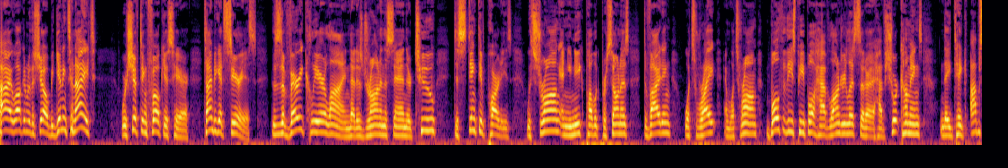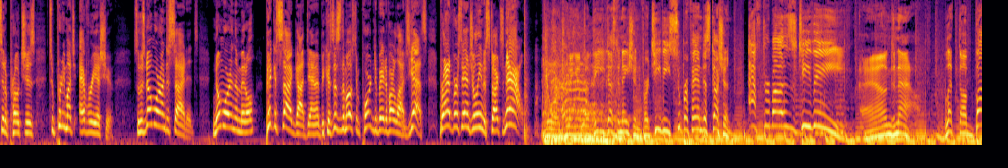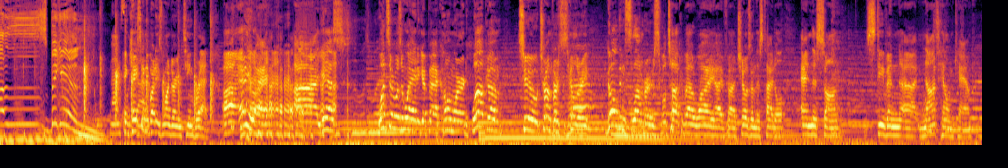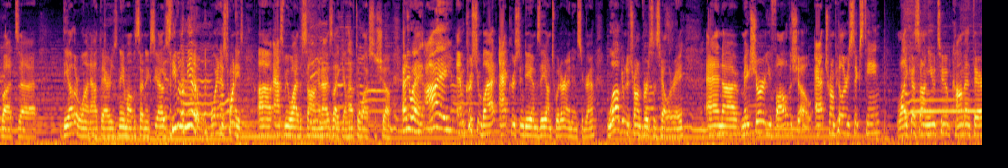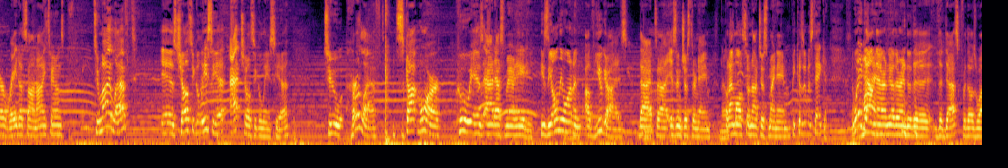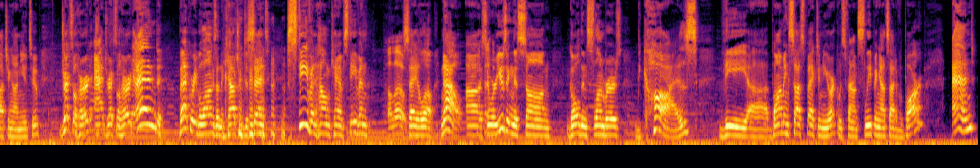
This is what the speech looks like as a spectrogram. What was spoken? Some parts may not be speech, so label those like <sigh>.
Hi, welcome to the show. Beginning tonight, we're shifting focus here. Time to get serious. This is a very clear line that is drawn in the sand. There are two distinctive parties with strong and unique public personas dividing what's right and what's wrong. Both of these people have laundry lists that are, have shortcomings. They take opposite approaches to pretty much every issue. So there's no more undecideds, no more in the middle. Pick a side, goddammit, because this is the most important debate of our lives. Yes, Brad versus Angelina starts now. You're tuning into the destination for TV superfan discussion, AfterBuzz TV. And now, let the buzz begin. Nicely In case done. anybody's wondering, Team Brad. Uh, anyway, <laughs> uh, yes, once there was a way to get back homeward, welcome to Trump versus Hillary. Golden Slumbers. We'll talk about why I've uh, chosen this title and this song. Stephen, uh, not Helmkamp, but uh, the other one out there, his name all of a sudden, uh, Stephen Lemieux, boy in his 20s, uh, asked me why the song, and I was like, you'll have to watch the show. Anyway, I am Christian Bladt, at Christian DMZ on Twitter and Instagram. Welcome to Trump versus Hillary. And uh, make sure you follow the show at Trump Hillary 16. Like us on YouTube, comment there, rate us on iTunes. To my left is Chelsea Galicia, at Chelsea Galicia. To her left, Scott Moore, who is at SMan80. He's the only one in- of you guys that uh, not just their name, but I'm also not just my name because it was taken. Way down there on the other end of the, <laughs> the desk for those watching on YouTube, Drexel Heard, at Drexel Heard, and back where he belongs on the couch of dissent, <laughs> Steven Helmkamp. Stephen, Hello. say hello. Now, uh, so we're using this song, Golden Slumbers, because the uh, bombing suspect in New York was found sleeping outside of a bar. And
